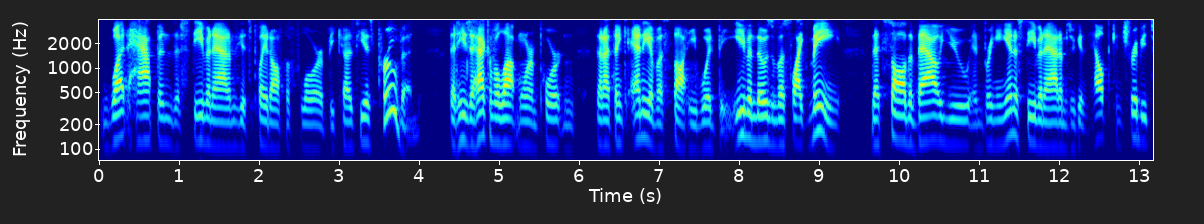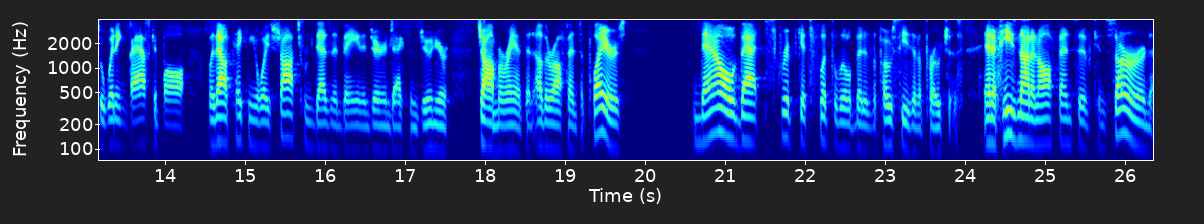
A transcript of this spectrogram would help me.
what happens if Steven Adams gets played off the floor because he has proven that he's a heck of a lot more important than I think any of us thought he would be. Even those of us like me that saw the value in bringing in a Steven Adams who can help contribute to winning basketball without taking away shots from Desmond Bane and Jaren Jackson Jr., Ja Morant, and other offensive players. Now that script gets flipped a little bit as the postseason approaches. And if he's not an offensive concern,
